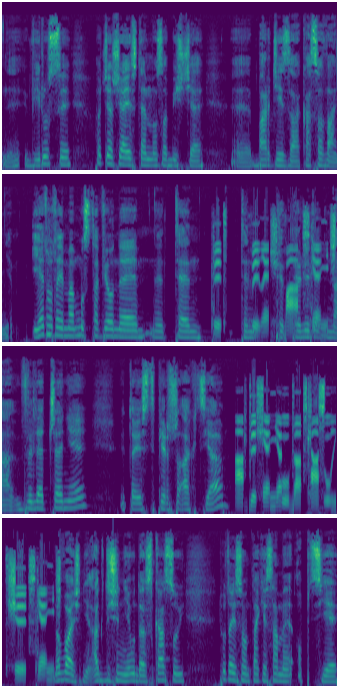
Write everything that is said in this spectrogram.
y, wirusy, chociaż ja jestem osobiście y, bardziej za kasowaniem. Ja tutaj mam ustawione y, ten, ten Wyleć ten 2 z priorytet 5. na wyleczenie. To jest pierwsza akcja. A gdy się nie uda, skasuj 3 z 5. No właśnie, a gdy się nie uda, skasuj. Tutaj są takie same opcje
